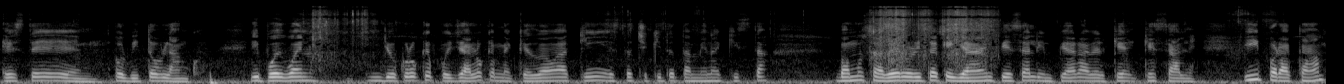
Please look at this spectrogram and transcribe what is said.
este polvito blanco. Y pues bueno, yo creo que pues ya lo que me quedó aquí, esta chiquita también aquí está. Vamos a ver ahorita que ya empieza a limpiar a ver qué, qué sale. Y por acá,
